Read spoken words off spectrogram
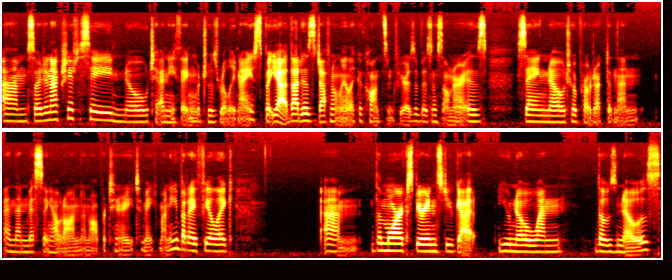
Um, so I didn't actually have to say no to anything, which was really nice. But yeah, that is definitely like a constant fear as a business owner is saying no to a project and then and then missing out on an opportunity to make money. But I feel like um, the more experienced you get, you know when those no's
